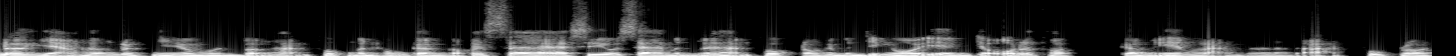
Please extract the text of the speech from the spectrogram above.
đơn giản hơn rất nhiều mình vẫn hạnh phúc mình không cần có cái xe siêu xe mình mới hạnh phúc. Trong khi mình chỉ ngồi yên chỗ đó thôi cần yên lặng thôi là đã hạnh phúc rồi.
